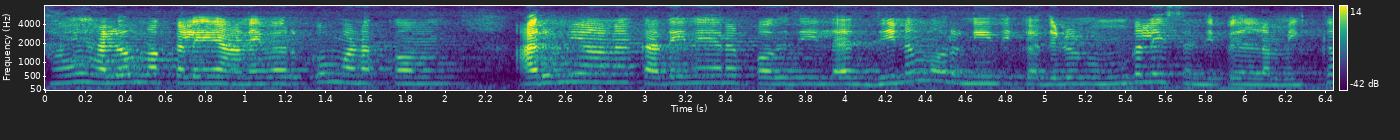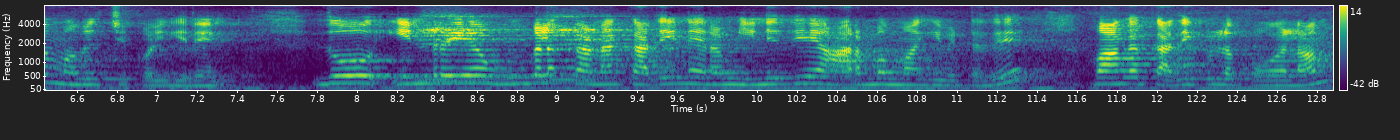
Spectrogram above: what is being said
ஹாய் ஹலோ மக்களே அனைவருக்கும் வணக்கம். அருமையான கதை நேர பகுதியில் தினம் ஒரு நீதி கதையுடன் உங்களை சந்திப்பதில் நான் மிக்க மகிழ்ச்சி கொள்கிறேன். இதோ இன்றைய உங்களுக்கான கதை நேரம் இனிதே ஆரம்பமாகிவிட்டது. வாங்க கதைக்குள்ளே போகலாம்.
